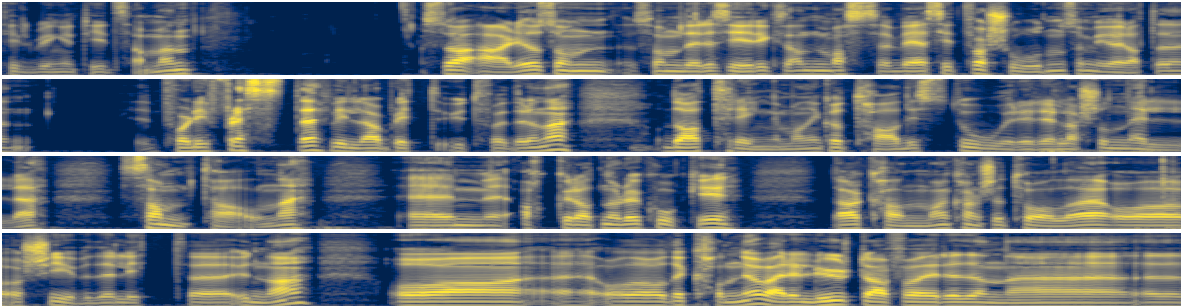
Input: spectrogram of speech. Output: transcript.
tilbringer tid sammen, så er det jo som, som dere sier, masse ved situasjonen som gjør at det for de fleste ville ha blitt utfordrende. Og da trenger man ikke å ta de store relasjonelle samtalene eh, akkurat når det koker. Da kan man kanskje tåle å, å skyve det litt eh, unna. Og, eh, og det kan jo være lurt da for denne, eh,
